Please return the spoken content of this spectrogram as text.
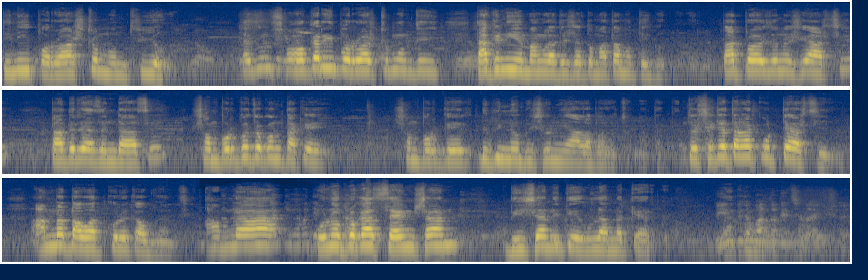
তিনি পররাষ্ট্রমন্ত্রীও না। একজন সহকারী পররাষ্ট্রমন্ত্রী, তাকে নিয়ে বাংলাদেশে তো মাতামতি করবে তার প্রয়োজনে সে আসছে, তাদের এজেন্ডা আছে, সম্পর্ক যখন তাকে, সম্পর্কের বিভিন্ন বিষয় নিয়ে আলাপ আলোচনা থাকে। তো সেটা তারা করতে আসছেন আমরা দাওয়াত করে কাউকে আনছি আমরা কোনো প্রকার স্যাংশন ভিসা নীতি এগুলো আমরা কেয়ার করি না। বিএনপি তো বার্তা দিচ্ছে না এই বিষয়ে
